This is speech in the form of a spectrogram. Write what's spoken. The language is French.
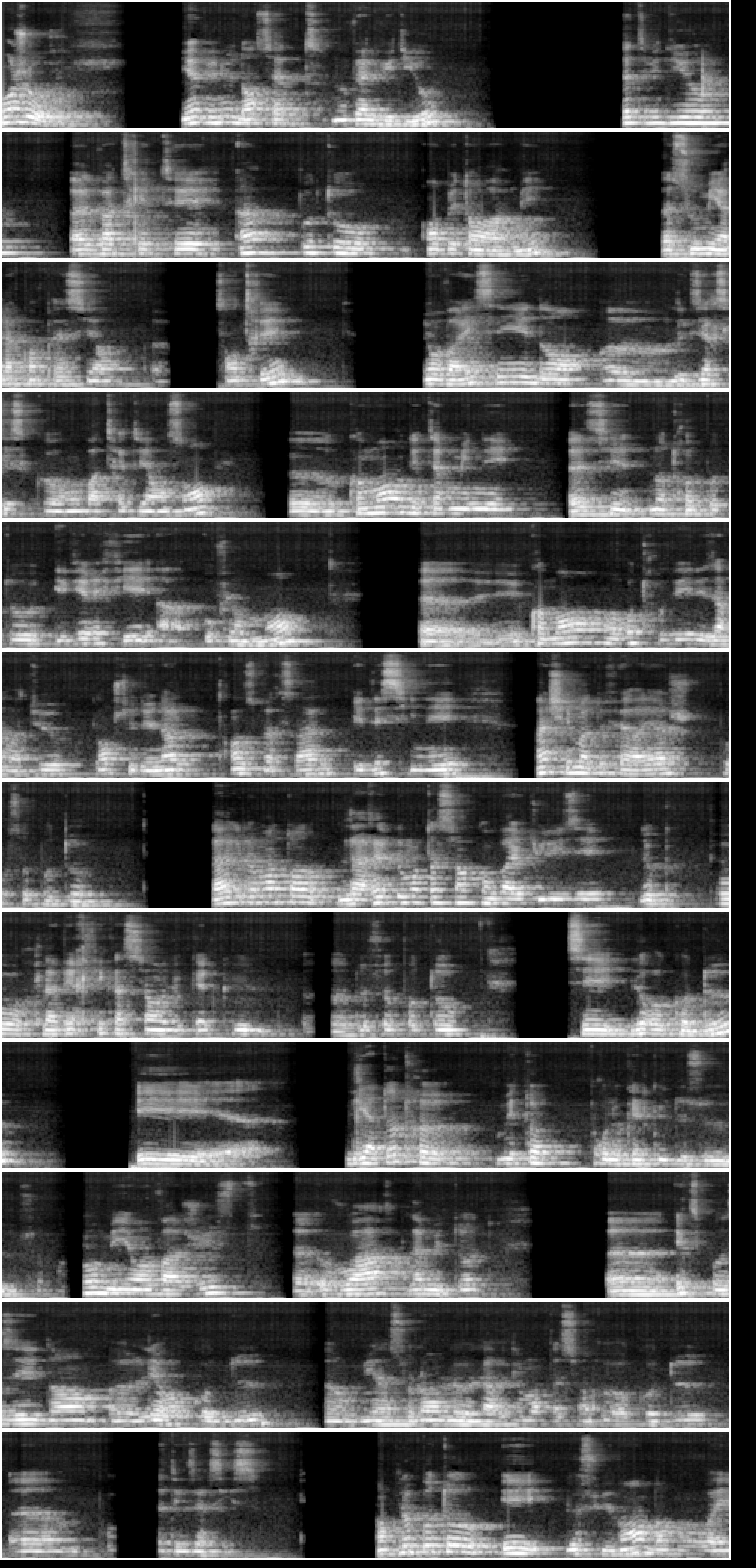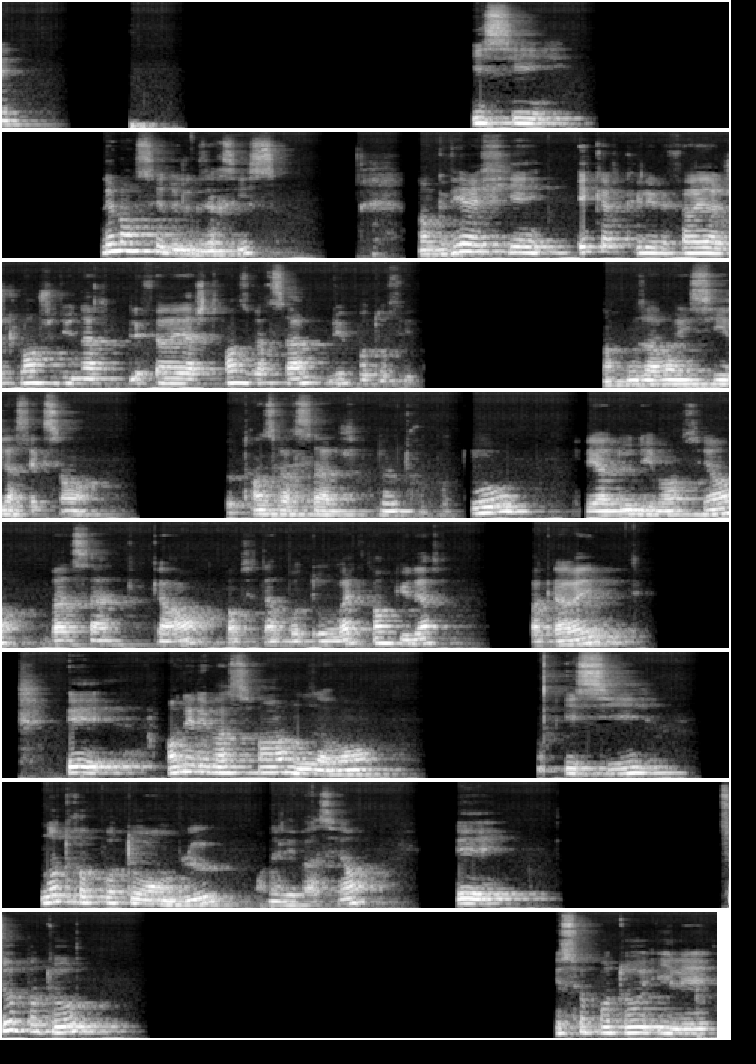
Bonjour, bienvenue dans cette nouvelle vidéo. Cette vidéo, elle va traiter un poteau en béton armé euh, soumis à la compression euh, centrée. On va essayer dans euh, l'exercice qu'on va traiter ensemble, comment déterminer si notre poteau est vérifié au flambement, comment retrouver les armatures longitudinales transversales et dessiner un schéma de ferraillage pour ce poteau. La, réglementation qu'on va utiliser pour la vérification et le calcul euh, de ce poteau, c'est l'Eurocode 2. Et euh, il y a d'autres méthodes pour le calcul de ce, poteau, mais on va juste euh, voir la méthode exposée dans l'Eurocode 2, ou bien selon la réglementation Eurocode 2 pour cet exercice. Donc le poteau est le suivant. Donc vous voyez ici l'énoncé de l'exercice. Donc vérifier et calculer le ferraillage le transversal du poteau. Donc nous avons ici la section transversale de notre poteau. Il y a deux dimensions, 25-40. Donc c'est un poteau rectangulaire, pas carré. Et en élévation, nous avons ici notre poteau en bleu en élévation et ce poteau et ce poteau il est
